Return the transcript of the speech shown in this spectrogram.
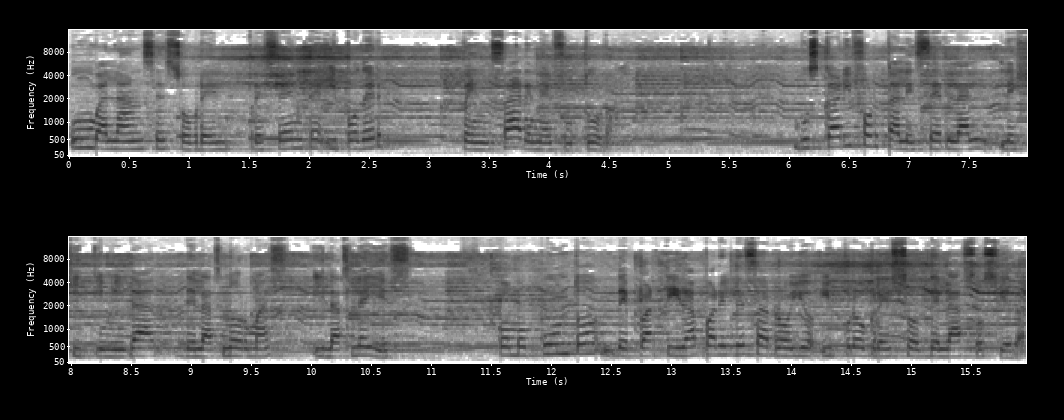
un balance sobre el presente y poder pensar en el futuro. Buscar y fortalecer la legitimidad de las normas y las leyes como punto de partida para el desarrollo y progreso de la sociedad.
